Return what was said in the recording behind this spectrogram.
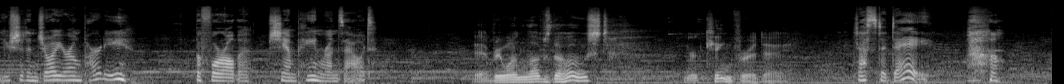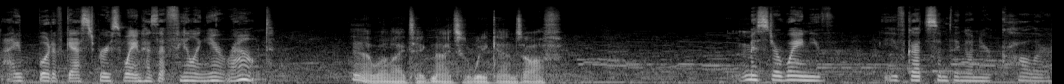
You should enjoy your own party before all the champagne runs out. Everyone loves the host. You're king for a day. Just a day? I would have guessed Bruce Wayne has that feeling year round. Yeah, well, I take nights and weekends off. Mr. Wayne, you've you've got something on your collar.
